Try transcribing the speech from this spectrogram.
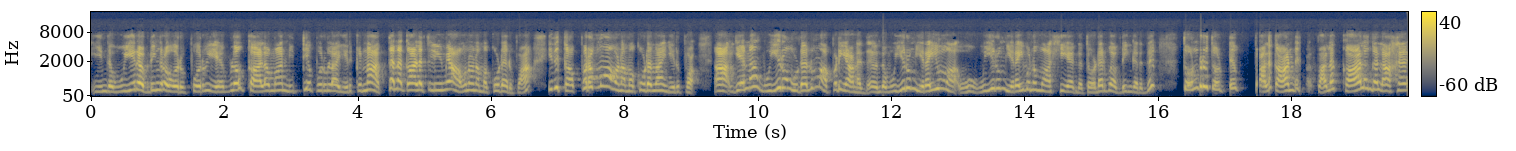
இந்த உயிர் அப்படிங்கிற ஒரு பொருள் எவ்வளவு காலமா நித்திய பொருளா இருக்குன்னா அத்தனை காலத்திலயுமே அவனும் நம்ம கூட இருப்பான். இதுக்கப்புறமும் அவன் நம்ம கூட தான் இருப்பான். ஆஹ் ஏன்னா உயிரும் உடலும் அப்படியானது. அந்த உயிரும் இறையும் உயிரும் இறைவனும் ஆகிய அந்த தொடர்பு அப்படிங்கிறது தொன்று தொட்டு பல ஆண்டு பல காலங்களாக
